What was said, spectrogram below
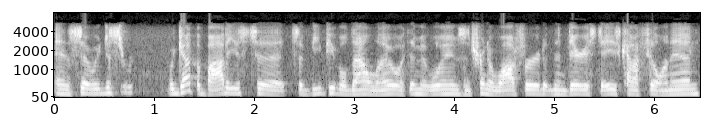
And so we just we got the bodies to to beat people down low with Emmitt Williams and Trendon Watford, and then Darius Days kind of filling in.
